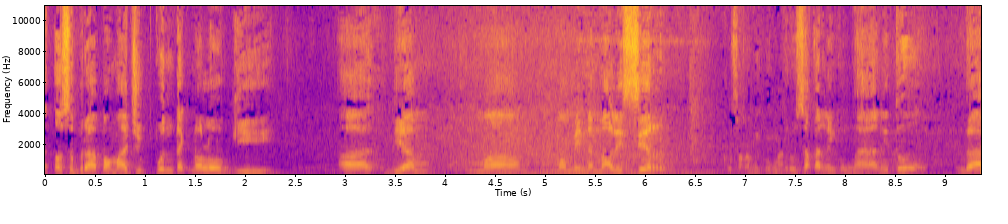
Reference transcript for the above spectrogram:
atau seberapa maju pun teknologi uh, dia me- meminimalisir Kerusakan lingkungan. kerusakan lingkungan itu nggak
